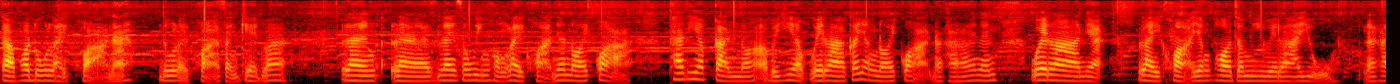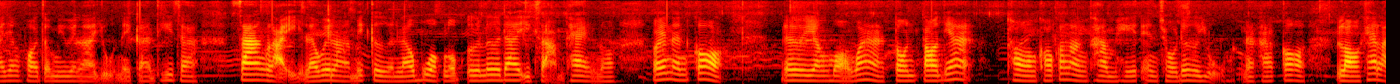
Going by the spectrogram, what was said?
แต่พอดูไหลขวานะ ดูไหลขวาสังเกตว่าแรงแรงแรงสวิงของไหล่ขวาเนี่ยน้อยกว่า ถ้าเทียบกันเนาะเอาไปเทียบเวลาก็ยังน้อยกว่านะคะเพราะฉะนั้นเวลาเนี่ยไหล่ขวายังพอจะมีเวลาอยู่นะคะยังพอจะมีเวลาอยู่ในการที่จะสร้างไหลแล้วเวลาไม่เกินแล้วบวกลบเออร์เลอร์ได้อีก 3 แท่งเนาะเพราะฉะนั้นก็เลยยังมองว่าตอนตอนเนี้ย ทองเขากำลังทำ head and shoulder อยู่นะคะ ก็รอแค่ไหล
